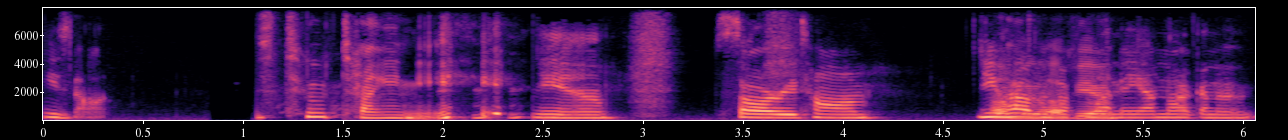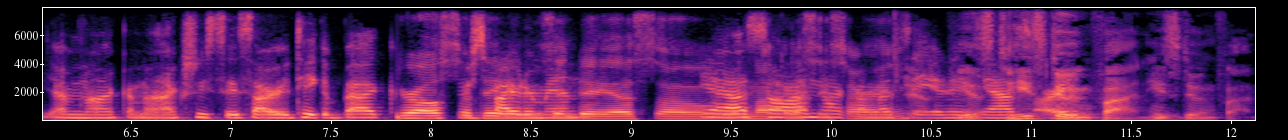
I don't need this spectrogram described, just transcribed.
He's not. He's too tiny. Yeah. Sorry, Tom. You we have enough you. money. I'm not gonna. I'm not gonna actually say sorry. Take it back. You're also For dating Spider-Man. Zendaya, so Yeah, I'm so not gonna I'm say not sorry. gonna say Yeah, anything. he's Yeah, he's doing fine. He's doing fine.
